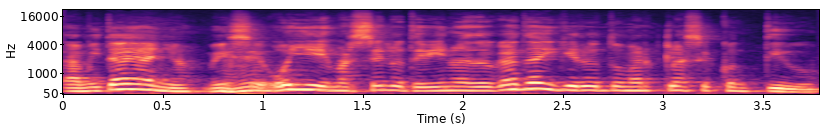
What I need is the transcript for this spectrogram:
a mitad de año, me dice, oye Marcelo, te vino de tocata y quiero tomar clases contigo.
